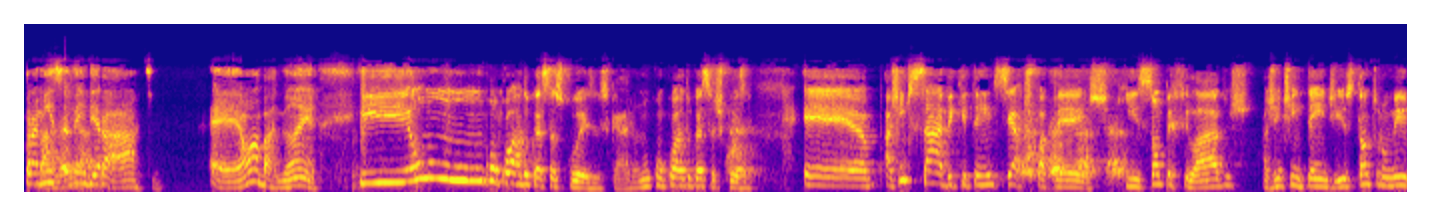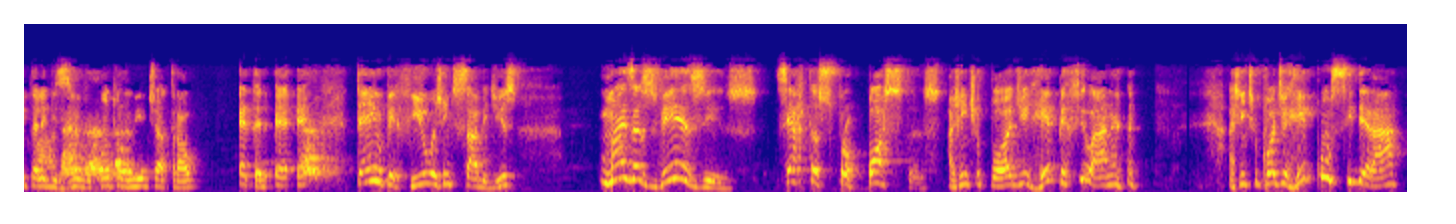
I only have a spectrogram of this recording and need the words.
Para mim, isso é vender a arte. É, é uma barganha. E eu não, não, concordo com essas coisas, cara. Eu não concordo com essas coisas. É, a gente sabe que tem certos papéis que são perfilados, a gente entende isso, tanto no meio televisivo quanto no meio teatral. É, é, é, tem o perfil, a gente sabe disso. Mas às vezes, certas propostas a gente pode reperfilar, né? A gente pode reconsiderar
